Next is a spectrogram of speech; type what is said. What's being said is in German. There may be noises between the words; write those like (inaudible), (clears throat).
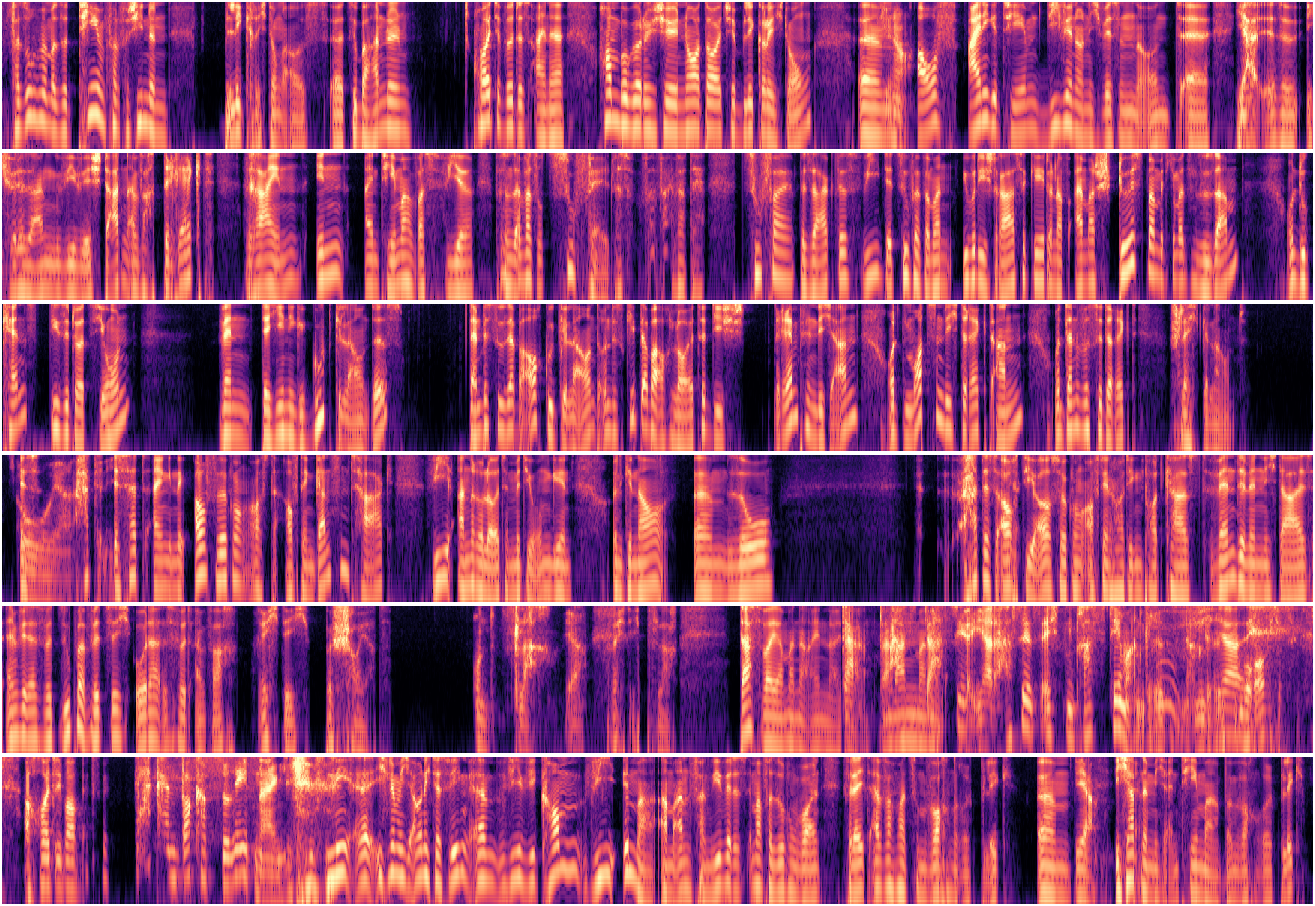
versuchen wir immer so Themen von verschiedenen Blickrichtungen aus äh, zu behandeln. Heute wird es eine hamburgerische, norddeutsche Blickrichtung ähm, Genau. auf einige Themen, die wir noch nicht wissen. Und äh, ja, also ich würde sagen, wir, wir starten einfach direkt rein in ein Thema, was wir, was uns einfach so zufällt, was was einfach der Zufall besagt ist, wie der Zufall, wenn man über die Straße geht und auf einmal stößt man mit jemandem zusammen und du kennst die Situation, wenn derjenige gut gelaunt ist, dann bist du selber auch gut gelaunt und es gibt aber auch Leute, die rempeln dich an und motzen dich direkt an und dann wirst du direkt schlecht gelaunt. Es oh ja, hat, es hat eine Auswirkung aus auf den ganzen Tag, wie andere Leute mit dir umgehen. Und genau ähm, so hat es auch die Auswirkung auf den heutigen Podcast, wenn Dylan nicht da ist. Entweder es wird super witzig oder es wird einfach richtig bescheuert. Und flach, ja. Richtig flach. Das war ja meine Einleitung. Da, da, hast, da, hast du ja, ja, da hast du jetzt echt ein krasses Thema angerissen, angerissen Ja. worauf ich jetzt auch heute überhaupt gar keinen Bock habe zu reden eigentlich. (laughs) Nee, äh, ich nämlich auch nicht. Deswegen, ähm, wir, wir kommen wie immer am Anfang, wie wir das immer versuchen wollen, vielleicht einfach mal zum Wochenrückblick. Ähm, ja. Ich habe Ja. nämlich ein Thema beim Wochenrückblick.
